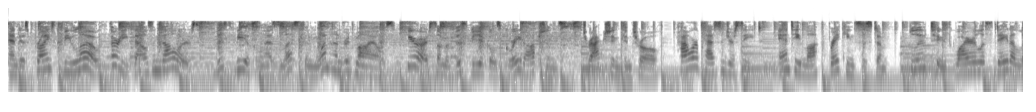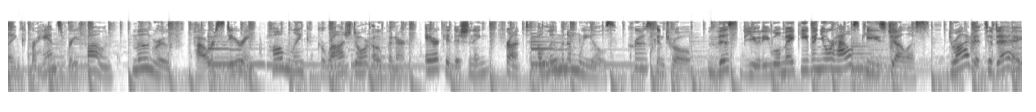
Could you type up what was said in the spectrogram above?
and is priced below $30,000. This vehicle has less than 100 miles. Here are some of this vehicle's great options. Traction control, power passenger seat, anti-lock braking system, Bluetooth wireless data link for hands-free phone, moonroof, power steering, home link garage door opener, air conditioning, front, aluminum wheels, cruise control. This beauty will make even your house keys jealous. Drive it today.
